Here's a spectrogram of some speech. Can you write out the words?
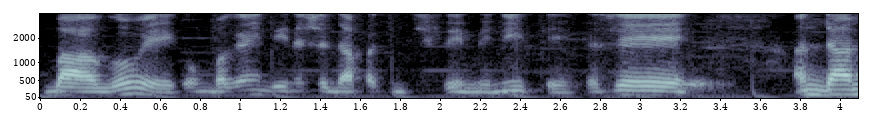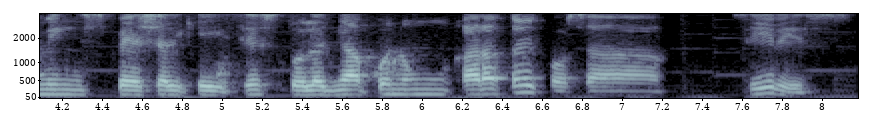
bago eh. Kumbaga, hindi na siya dapat discriminate eh. Kasi ang daming special cases tulad nga po nung character ko sa series.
